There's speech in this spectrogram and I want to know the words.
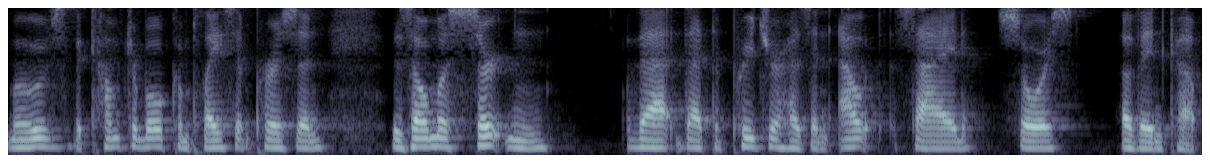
moves the comfortable, complacent person is almost certain that, that the preacher has an outside source of income.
